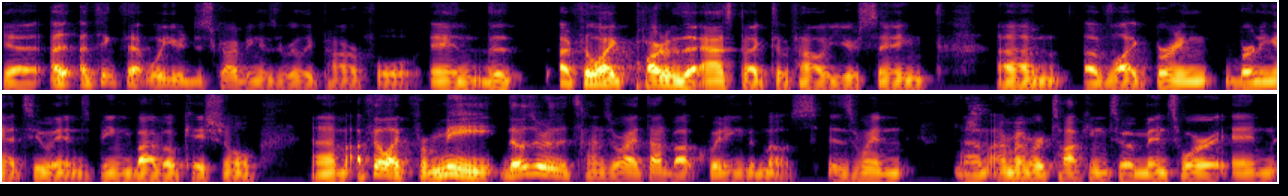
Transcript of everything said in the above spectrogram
yeah I, I think that what you're describing is really powerful and the i feel like part of the aspect of how you're saying um, of like burning burning at two ends, being bivocational. Um, I feel like for me, those are the times where I thought about quitting the most. Is when um, I remember talking to a mentor and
